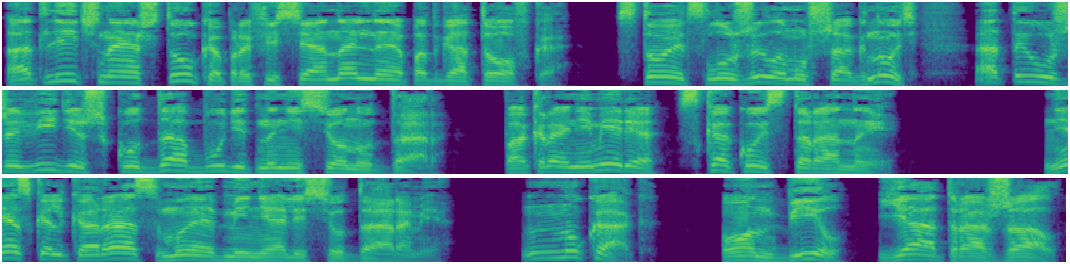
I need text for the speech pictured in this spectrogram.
Отличная штука, профессиональная подготовка. Стоит служилому шагнуть, а ты уже видишь, куда будет нанесен удар. По крайней мере, с какой стороны. Несколько раз мы обменялись ударами. Ну как? Он бил, я отражал,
